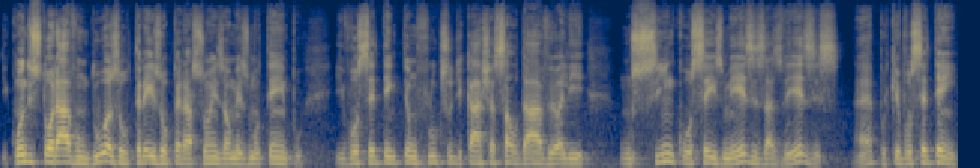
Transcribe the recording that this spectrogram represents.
E quando estouravam duas ou três operações ao mesmo tempo, e você tem que ter um fluxo de caixa saudável ali, uns cinco ou seis meses às vezes, né? porque você tem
